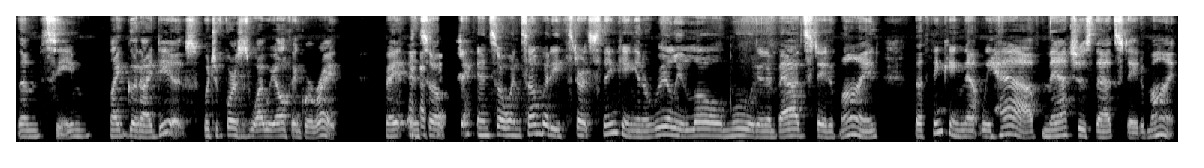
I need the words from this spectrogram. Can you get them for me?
them seem like good ideas, which of course is why we all think we're right. Right. And so, and so when somebody starts thinking in a really low mood, in a bad state of mind, the thinking that we have matches that state of mind.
